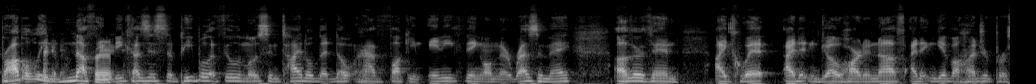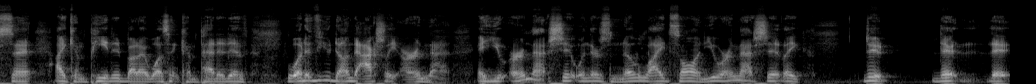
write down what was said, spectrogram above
Probably nothing because it's the people that feel the most entitled that don't have fucking anything on their resume other than I quit. I didn't go hard enough. I didn't give 100%. I competed, but I wasn't competitive. What have you done to actually earn that? And you earn that shit when there's no lights on. You earn that shit like, dude. There, there,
